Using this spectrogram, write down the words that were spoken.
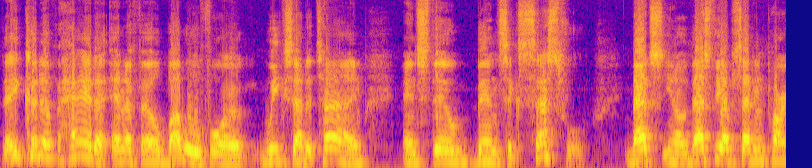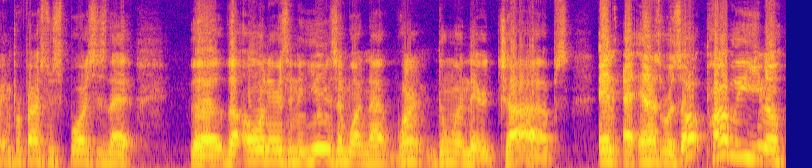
They could have had an NFL bubble for weeks at a time and still been successful. That's you know that's the upsetting part in professional sports is that the the owners and the unions and whatnot weren't doing their jobs. And, and, as a result, probably you know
